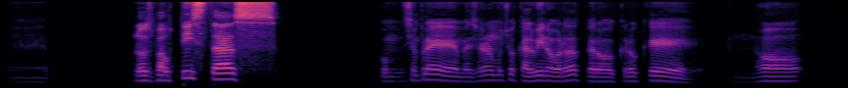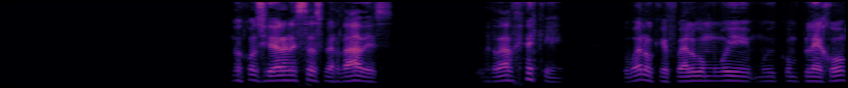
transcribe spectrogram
Eh, los bautistas, como siempre mencionan mucho Calvino, ¿verdad? Pero creo que no, no consideran estas verdades, ¿verdad? que, bueno, que fue algo muy, muy complejo.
